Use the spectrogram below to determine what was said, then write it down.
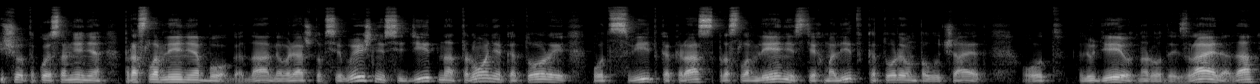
еще такое сомнение прославления Бога. Да? Говорят, что Всевышний сидит на троне, который вот свит как раз с прославления, с тех молитв, которые он получает от людей, от народа Израиля. Да?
